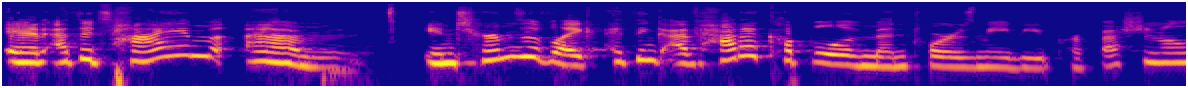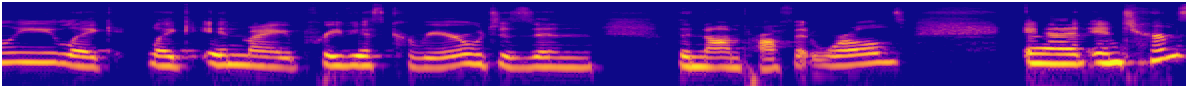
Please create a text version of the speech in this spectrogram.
And at the time um in terms of like i think i've had a couple of mentors maybe professionally like like in my previous career which is in the nonprofit world and in terms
